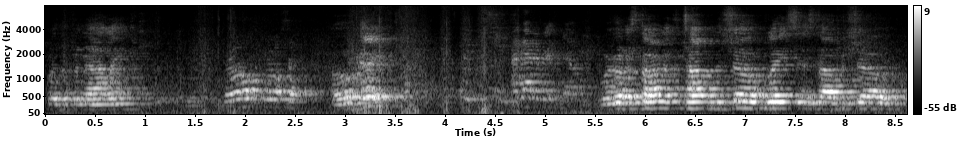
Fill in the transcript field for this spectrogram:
For the finale? Okay. I got it written down. We're going to start at the top of the show, places, top of the show.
